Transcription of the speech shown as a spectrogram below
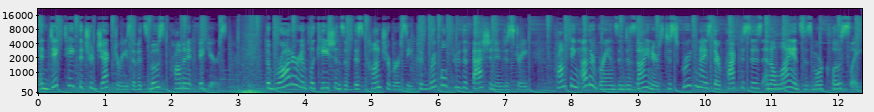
and dictate the trajectories of its most prominent figures. The broader implications of this controversy could ripple through the fashion industry, prompting other brands and designers to scrutinize their practices and alliances more closely.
